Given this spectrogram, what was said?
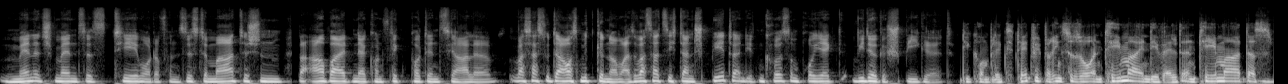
Konfliktmanagementsystem oder von systematischem Bearbeiten der Konfliktpotenziale? Was hast du daraus mitgenommen? Also was hat sich dann später in diesem größeren Projekt wiedergespiegelt? Die Komplexität, wie bringst du so ein Thema in die Welt? Ein Thema, das,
